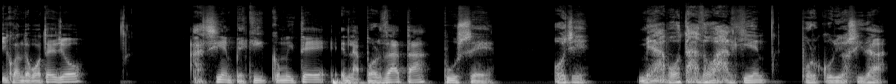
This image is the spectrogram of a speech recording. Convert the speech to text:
y cuando voté yo, así en Pekín Comité, en la postdata, puse, oye, ¿me ha votado alguien por curiosidad?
